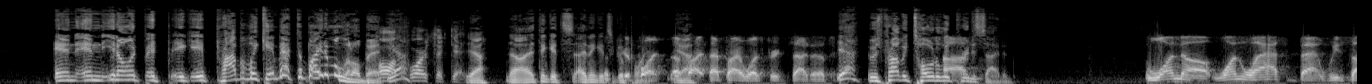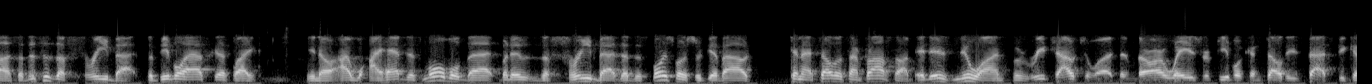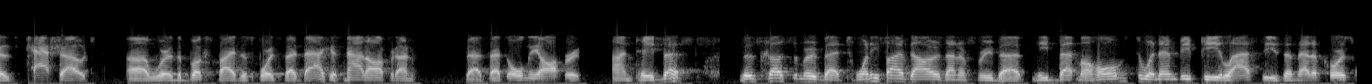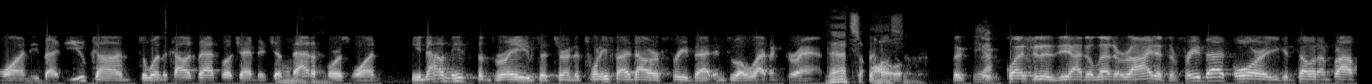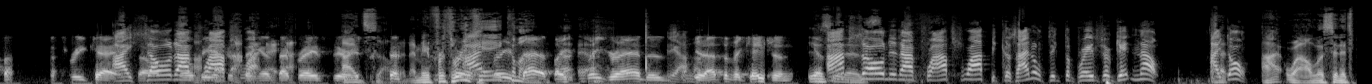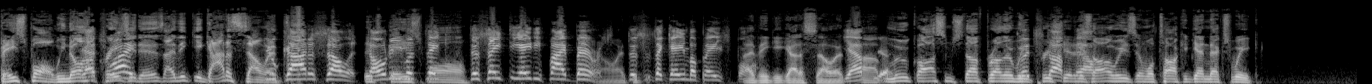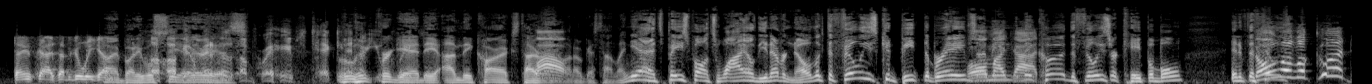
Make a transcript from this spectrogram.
And and you know it it, it, it probably came back to bite them a little bit. Oh, yeah. of course it did. Yeah. No, I think it's I think it's a good, point. That, Yeah. probably, that probably was pretty excited. Yeah, it was probably totally Um, pre-decided. One uh, one last bet we saw. So this is a free bet. So people ask us like, you know, I, I had this mobile bet, but it was a free bet that the sports books would give out. Can I sell this on PropSwap? It is nuanced, but reach out to us, and there are ways where people can sell these bets because cash out, uh, where the books buy the sports bet back, is not offered on bets. That's only offered on paid bets. This customer bet $25 on a free bet. He bet Mahomes to win MVP last season. That, of course, won. He bet UConn to win the college basketball championship. Oh, that, God. of course, won. He now needs the Braves to turn a $25 free bet into 11 grand. That's So, awesome. The, Yeah. the question is, you either let it ride, it's a free bet, or you can sell it on prop for 3K. I So sell it on it'll prop interesting swap. as that Braves series. I'd sell it. I mean, for three K, come bet, on. Like three grand is, Yeah. yeah, that's a vacation. Yes, it I'm is. selling it on prop swap because I don't think the Braves are getting out. I don't. I, well, listen, it's baseball. We know That's how crazy right. it is. I think you got to sell it. You got to sell it. It's don't even think this ain't the 85 Bears. No, this is a game of baseball. I think you got to sell it. Yep. Uh, Yeah. Luke, awesome stuff, brother. We Good stuff, appreciate it as pal. always, and we'll talk again next week. Thanks, guys. Have a good weekend. All right, buddy. We'll see you. There rid he is. The Braves ticket. Luke you Pergande on the CarX Tire Wow. and Auto Guest Hotline. Yeah, it's baseball. It's wild. You never know. Look, the Phillies could beat the Braves. Oh, I my mean, God. they could. The Phillies are capable. And if the Nola Phillies, looked good.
